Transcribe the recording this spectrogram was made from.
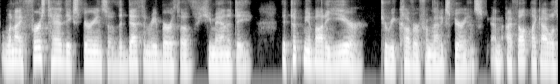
When I first had the experience of the death and rebirth of humanity, it took me about a year to recover from that experience. And I felt like I was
